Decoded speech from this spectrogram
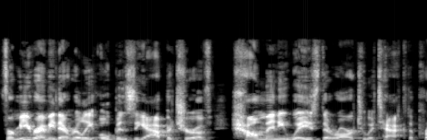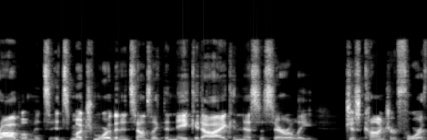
for me, Remy, that really opens the aperture of how many ways there are to attack the problem. It's, it's much more than it sounds like the naked eye can necessarily just conjure forth.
